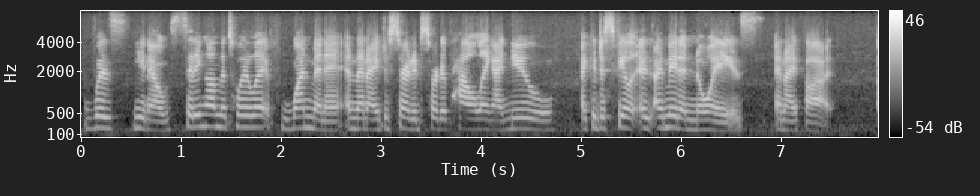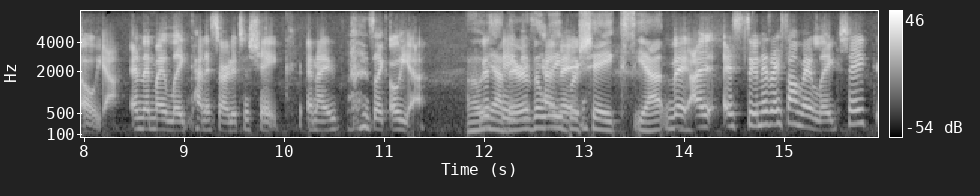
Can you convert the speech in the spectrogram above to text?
was, you know, sitting on the toilet for one minute, and then I just started sort of howling. I knew I could just feel it. I made a noise, and I thought, oh yeah. And then my leg kind of started to shake, and I was like, oh yeah. Oh This yeah, they're baby's the labor shakes. Yeah. They, I, as soon as I saw my leg shake,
